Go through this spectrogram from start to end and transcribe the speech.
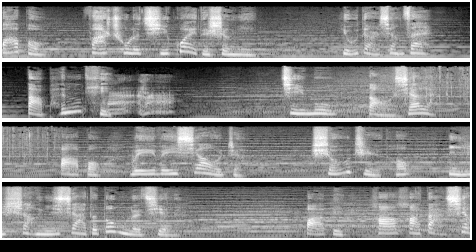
巴布发出了奇怪的声音，有点像在。打喷嚏，积木倒下来，巴布微微笑着，手指头一上一下的动了起来。芭比哈哈大笑，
